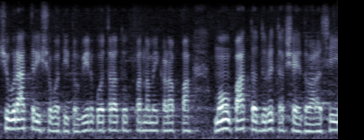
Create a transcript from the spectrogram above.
शिवरात्री शुभतितो वीरगोत्रात उत्पन्न मी कडप्पा मोपात दुरित क्षयद्वारासी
